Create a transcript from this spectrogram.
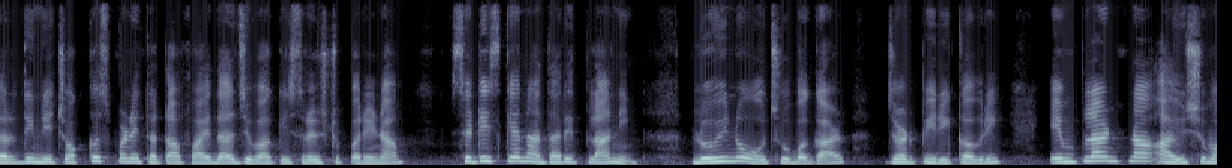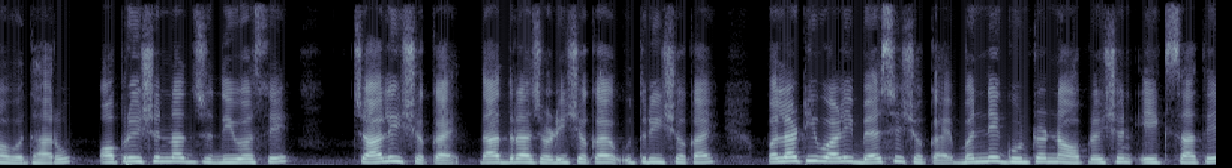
દર્દીને ચોક્કસપણે થતા ફાયદા જેવા કે શ્રેષ્ઠ પરિણામ, સિટી સ્કેન આધારિત પ્લાનિંગ, લોહીનો ઓછો બગાડ, ઝડપી રિકવરી, ઇમ્પ્લાન્ટના આયુષ્યમાં વધારો, ઓપરેશનના જ દિવસે ચાલી શકાય, દાદરા ચડી શકાય, ઉતરી શકાય, પલાઠીવાળી બેસી શકાય, બંને ઘૂંટણના ઓપરેશન એકસાથે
